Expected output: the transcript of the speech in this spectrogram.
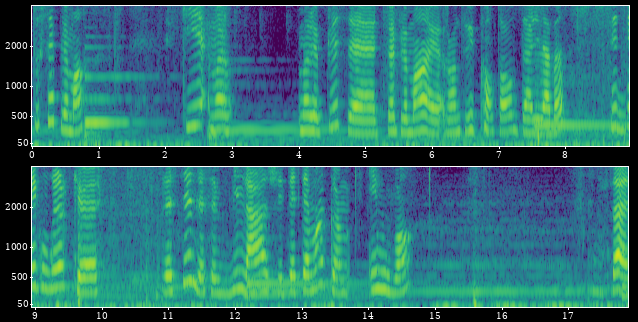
tout simplement, ce qui m'a le plus euh, tout simplement euh, rendu contente d'aller là-bas, c'est de découvrir que le style de ce village était tellement comme émouvant. Ça,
